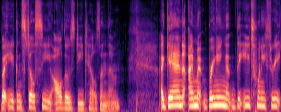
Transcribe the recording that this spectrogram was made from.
but you can still see all those details in them. Again, I'm bringing the E23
